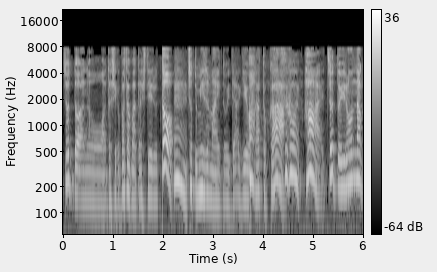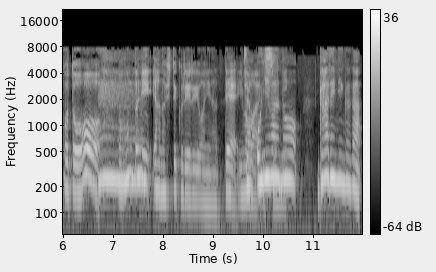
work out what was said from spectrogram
ちょっとあの、私がバタバタしてると、えー、ちょっと水まいといてあげようかとか、すごい。はい。ちょっといろんなことを、本当に、あの、してくれるようになって、今はお庭の、ガーデニングが、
